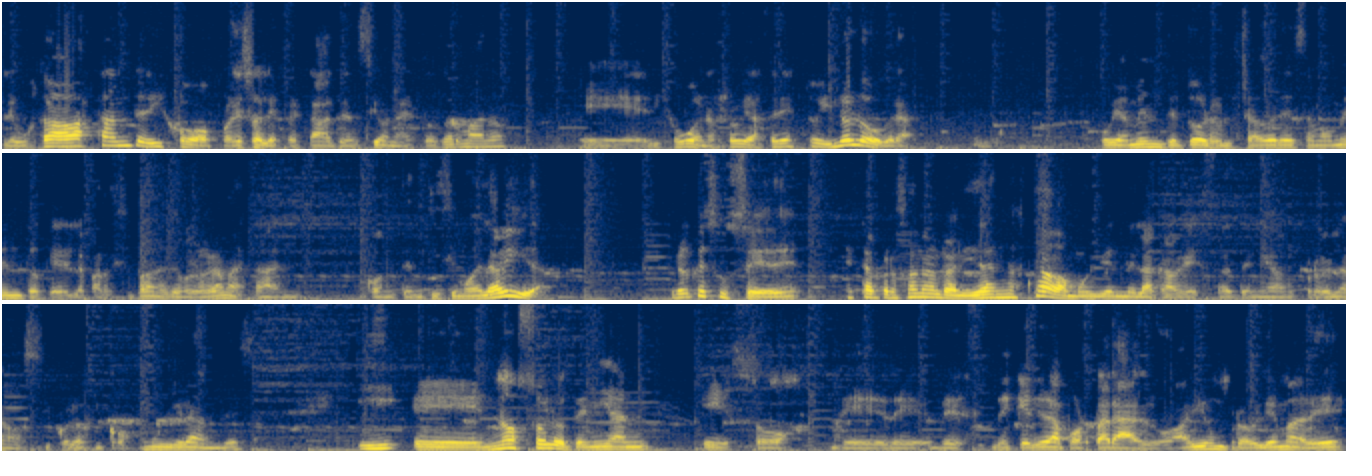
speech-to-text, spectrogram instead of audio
le gustaba bastante, dijo, por eso les prestaba atención a estos hermanos, eh, dijo, bueno, yo voy a hacer esto y lo logra. Obviamente todos los luchadores de ese momento que participaban en ese programa estaban contentísimos de la vida. Pero ¿qué sucede? Esta persona en realidad no estaba muy bien de la cabeza, tenía problemas psicológicos muy grandes y eh, no solo tenían eso de querer aportar algo, había un problema de,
